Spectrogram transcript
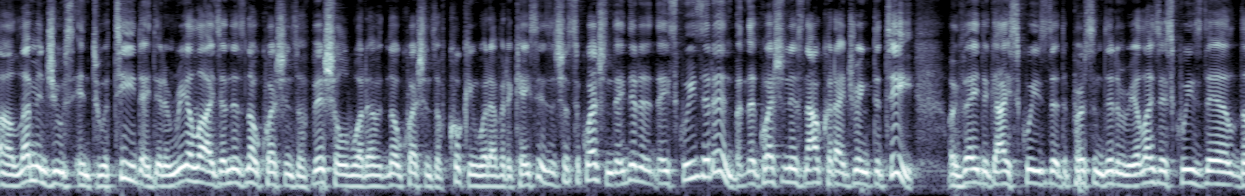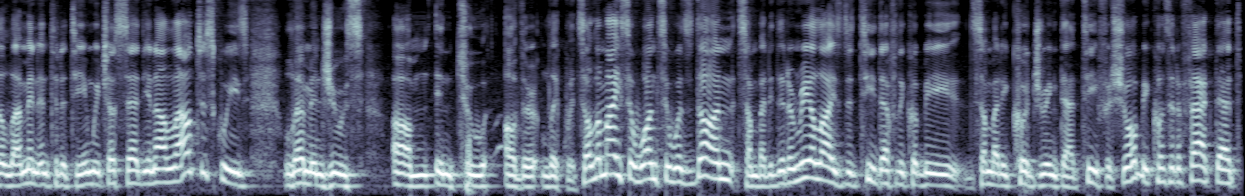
uh, lemon juice into a tea. They didn't realize, and there's no questions of bishul, whatever, no questions of cooking, whatever the case is. It's just a question. They did it. They squeezed it in. But the question is now, could I drink the tea? Or they, the guy squeezed it. The person didn't realize they squeezed the, the lemon into the tea, and we just said you're not allowed to squeeze lemon juice um, into other liquids. So Lamaisa, once it was done, somebody didn't realize the tea definitely could be, somebody could drink that tea for sure because of the fact that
